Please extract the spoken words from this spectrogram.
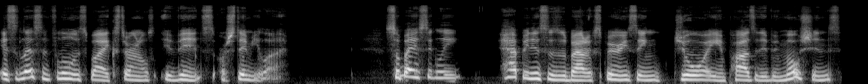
It's less influenced by external events or stimuli. So basically, happiness is about experiencing joy and positive emotions,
